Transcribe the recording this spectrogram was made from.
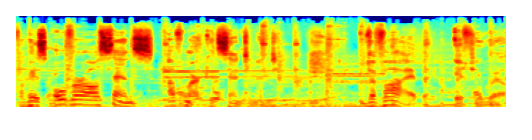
for his overall sense of market sentiment. The vibe, if you will.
